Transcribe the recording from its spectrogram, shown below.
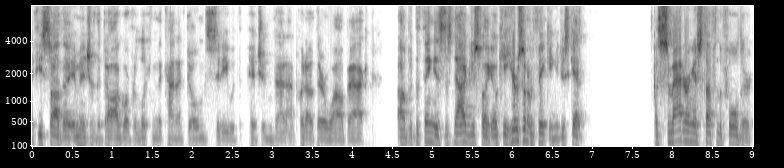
If you saw the image of the dog overlooking the kind of domed city with the pigeon that I put out there a while back, uh, but the thing is, is now just like, okay, here's what I'm thinking. You just get a smattering of stuff in the folder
